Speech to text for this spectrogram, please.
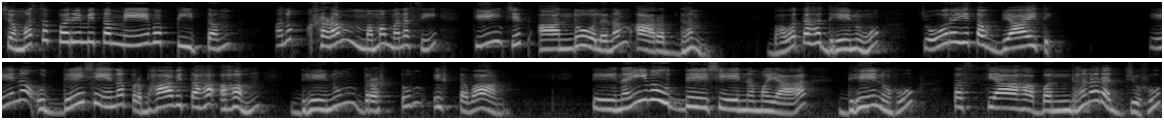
चमसपरिमितमेव पीतम् अनुक्षणं मम मनसि किञ्चित् आन्दोलनम् आरब्धम्। भवतः धेनु चोरयितव्या इति। तेन उद्देशेन प्रभावितः अहं धेनुं द्रष्टुम् इष्टवान् तेनैव उद्देशेन मया धेनुः तस्याः बन्धनरज्जुः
